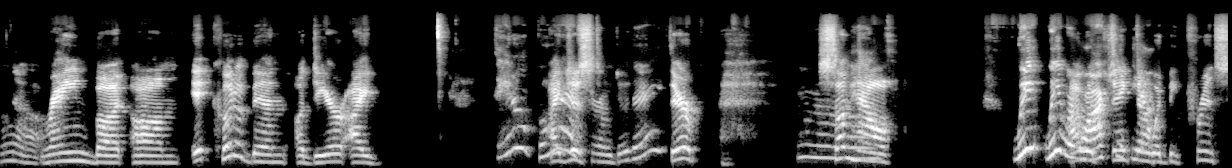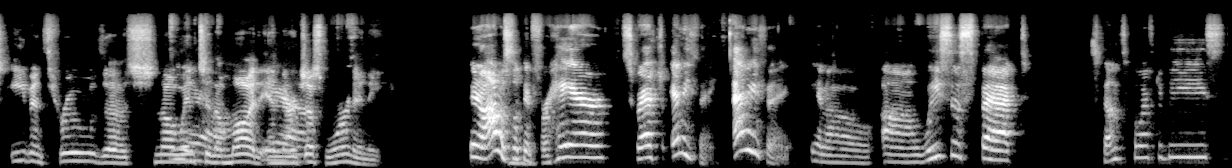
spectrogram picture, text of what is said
no. rain, but um, it could have been a deer. I They don't go I after just- them, do they? there No. somehow We we were I would watching. think yeah. there would be prints even through the snow into the mud, and there just weren't any. you know, I was Mm. looking for hair, scratch, anything, anything. You know, um, we suspect skunks go after bees.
